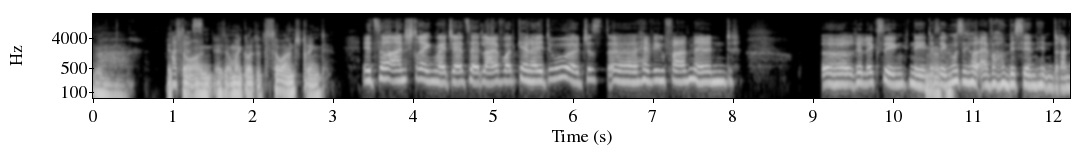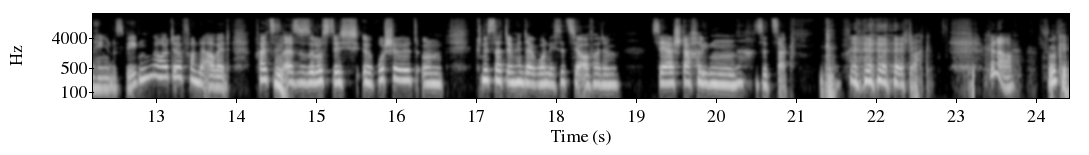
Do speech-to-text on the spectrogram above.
Ah, it's so on, oh mein Gott, it's so anstrengend. It's so anstrengend, my Jet Set Life. What can I do? Just uh, having fun and äh, relaxing. Nee, deswegen ja. muss ich heute einfach ein bisschen hinten dran hängen. Deswegen heute von der Arbeit. Falls es hm. also so lustig äh, ruschelt und knistert im Hintergrund, ich sitze hier auf einem sehr stacheligen Sitzsack. Stark. Okay. Genau. Okay,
